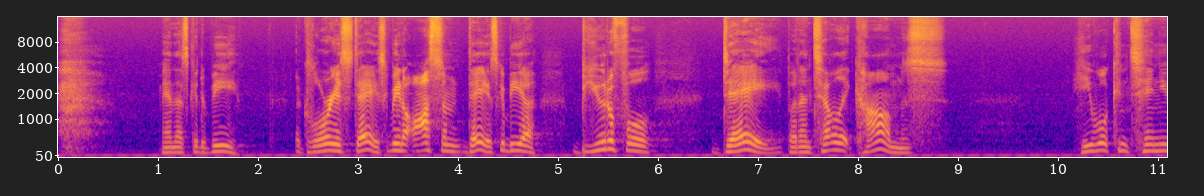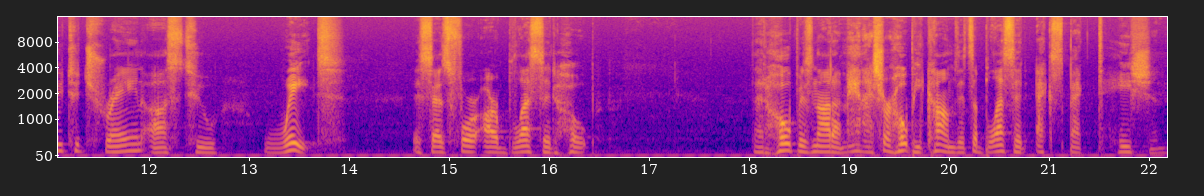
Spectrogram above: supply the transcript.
Man, that's going to be a glorious day. It's going to be an awesome day. It's going to be a beautiful day. But until it comes, he will continue to train us to wait. It says, for our blessed hope. That hope is not a, man, I sure hope he comes. It's a blessed expectation.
